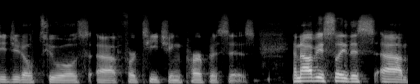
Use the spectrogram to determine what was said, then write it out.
digital tools uh, for teaching purposes. And obviously, this um,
